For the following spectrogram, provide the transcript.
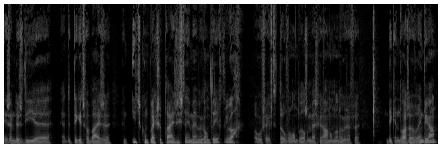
En die zijn dus die, eh, ja, de tickets waarbij ze een iets complexer prijssysteem hebben gehanteerd. Ja, Overigens heeft Toverland wel zijn best gedaan om dan nog eens even dik en dwars overheen te gaan.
